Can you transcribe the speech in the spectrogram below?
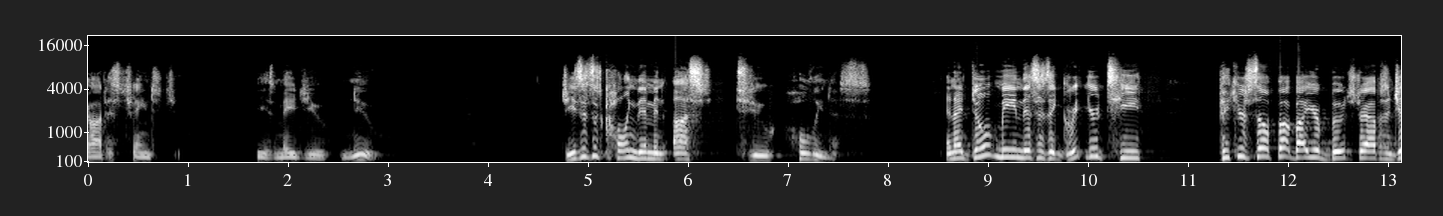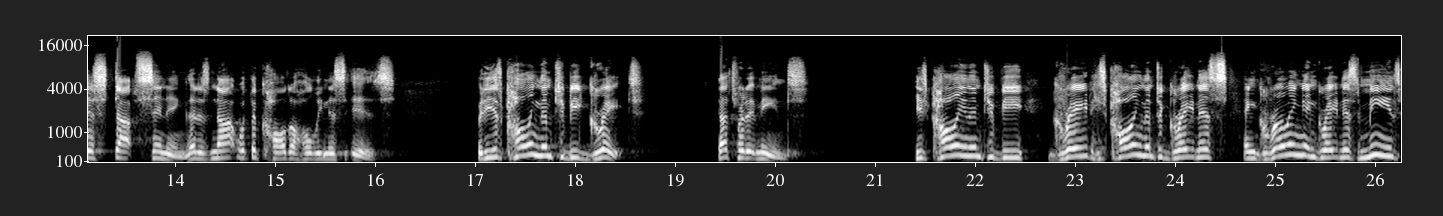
God has changed you, He has made you new. Jesus is calling them and us to holiness. And I don't mean this is a grit your teeth, pick yourself up by your bootstraps, and just stop sinning. That is not what the call to holiness is. But he is calling them to be great. That's what it means. He's calling them to be great. He's calling them to greatness, and growing in greatness means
